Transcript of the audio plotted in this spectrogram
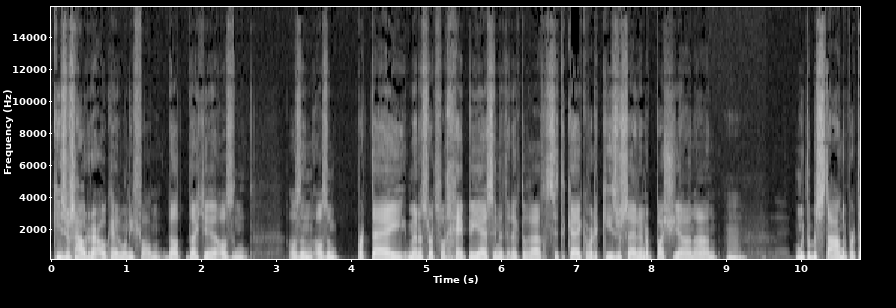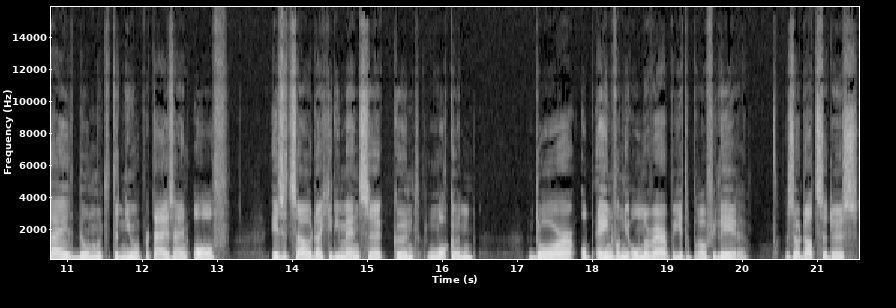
kiezers houden daar ook helemaal niet van. Dat, dat je als een, als, een, als een partij met een soort van GPS in het electoraat gaat zitten kijken waar de kiezers zijn en daar pas je aan aan. Hm. Moeten bestaande partijen het doen? Moet het een nieuwe partij zijn? Of is het zo dat je die mensen kunt lokken door op een van die onderwerpen je te profileren? Zodat ze dus,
